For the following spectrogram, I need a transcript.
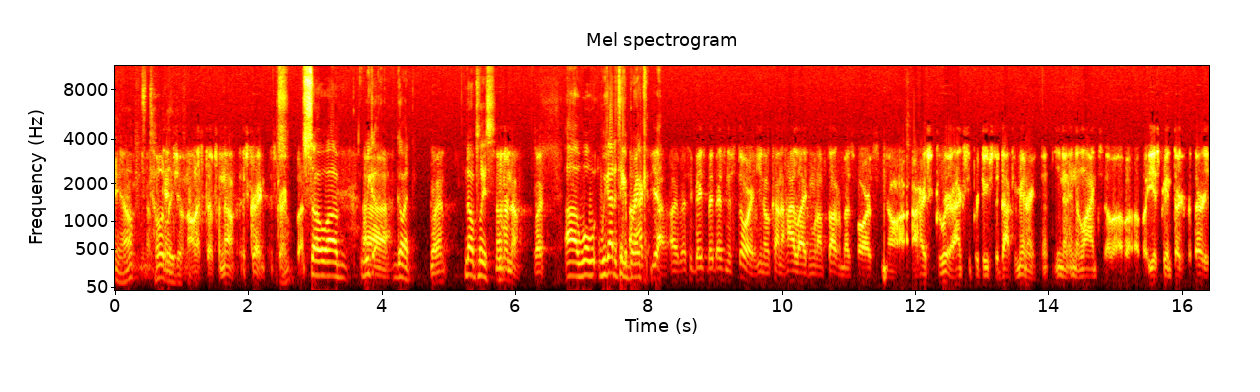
You know, you know totally potential and all that stuff. So no, it's great. It's great. But So um, we got. Uh, go ahead. go ahead. No, please. No, no, no. Go ahead. Uh, well, we got to take a break. Actually, yeah, uh, basically, based, based on the story, you know, kind of highlighting what I'm talking about as far as you know our, our high school career. I actually produced a documentary, uh, you know, in the lines of, of, a- of a ESPN 30 for 30.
